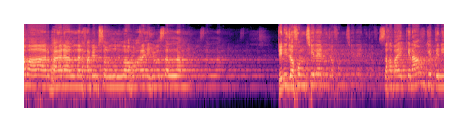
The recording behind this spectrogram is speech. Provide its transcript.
আমার ভাইরা আল্লাহর হাবিব সাল্লাল্লাহু আলাইহি ওয়াসাল্লাম তিনি যখন ছিলেন সাহাবায়ে কেরামকে তিনি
